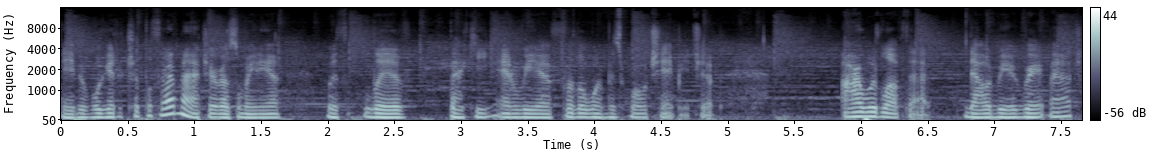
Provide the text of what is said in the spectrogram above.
maybe we'll get a triple threat match at WrestleMania with Liv, Becky, and Rhea for the Women's World Championship. I would love that. That would be a great match.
